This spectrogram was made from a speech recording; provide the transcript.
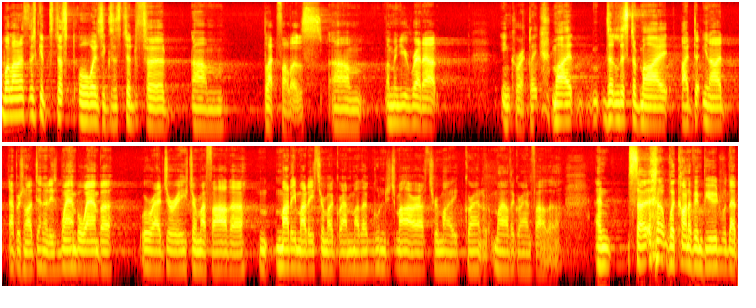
well, I think it's just always existed for um, black fellas. Um, I mean, you read out incorrectly my the list of my you know Aboriginal identities: Wamba Wamba, Wiradjuri through my father, Mutti Mutti through my grandmother, Gunditjmara through my grand my other grandfather, and so we're kind of imbued with that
